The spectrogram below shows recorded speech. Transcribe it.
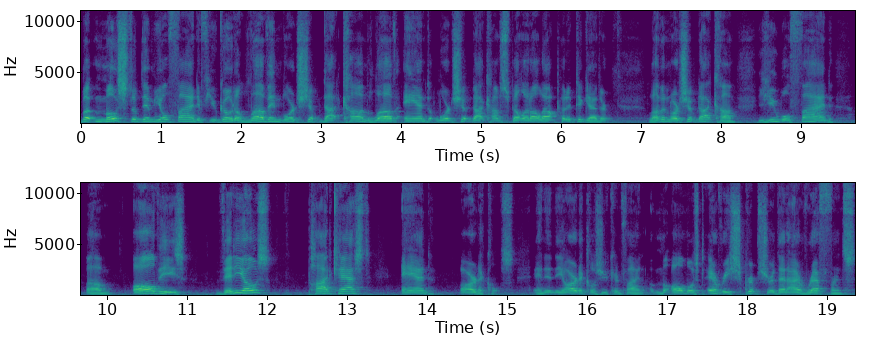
But most of them you'll find if you go to loveandlordship.com, loveandlordship.com, spell it all out, put it together, loveandlordship.com, you will find um, all these videos, podcasts, and articles. And in the articles, you can find almost every scripture that I reference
